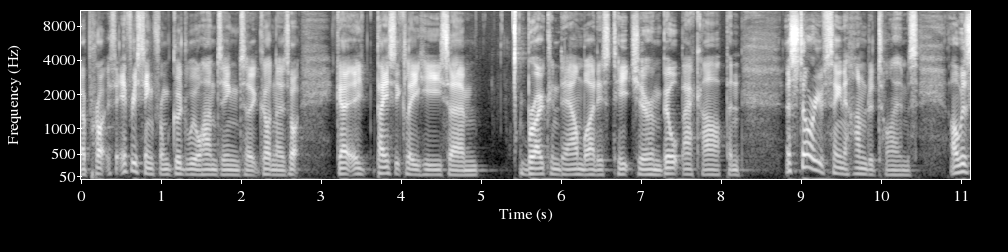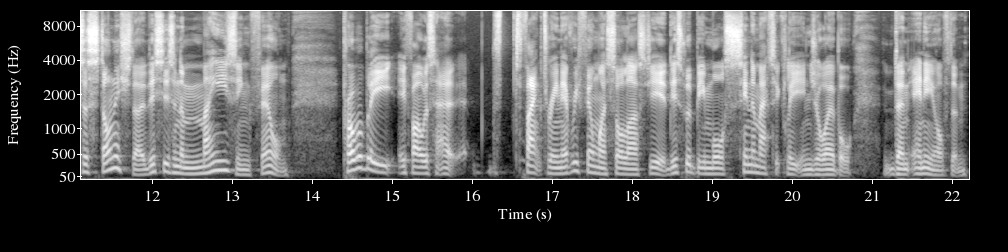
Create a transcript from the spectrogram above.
everything from Good Will Hunting to God knows what. Basically, he's um, broken down by this teacher and built back up. And a story we've seen a hundred times. I was astonished, though. This is an amazing film. Probably, if I was ha- factoring every film I saw last year, this would be more cinematically enjoyable than any of them.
